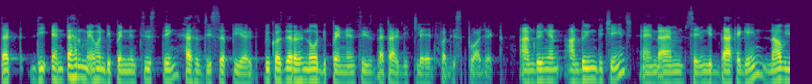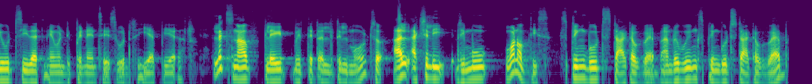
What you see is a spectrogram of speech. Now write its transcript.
that the entire Maven dependencies thing has disappeared because there are no dependencies that are declared for this project. I'm doing an undoing the change and I'm saving it back again. Now you would see that Maven dependencies would reappear. Let's now play with it a little more. So I'll actually remove one of these Spring Boot Starter Web. I'm removing Spring Boot Starter Web.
